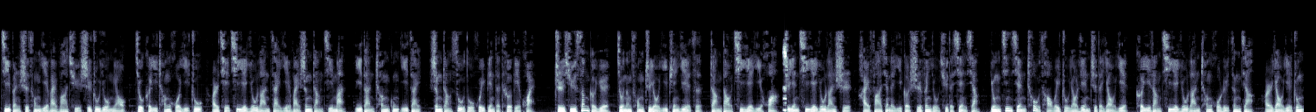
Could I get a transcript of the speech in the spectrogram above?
基本是从野外挖取十株幼苗就可以成活一株。而且七叶幽兰在野外生长极慢，一旦成功移栽，生长速度会变得特别快，只需三个月就能从只有一片叶子长到七叶一花。试验七叶幽兰时，还发现了一个十分有趣的现象。用金线臭草为主要炼制的药液，可以让七叶幽兰成活率增加，而药液中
